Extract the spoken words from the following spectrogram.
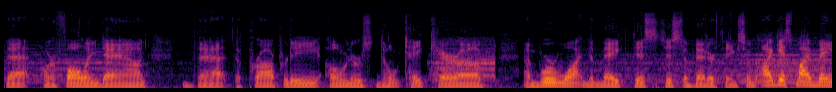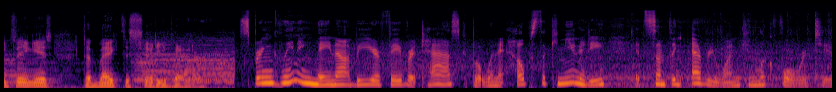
that are falling down, that the property owners don't take care of, and we're wanting to make this just a better thing. So I guess my main thing is to make the city better. Spring cleaning may not be your favorite task, but when it helps the community, it's something everyone can look forward to.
